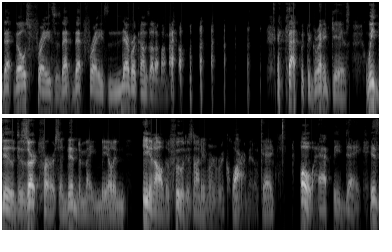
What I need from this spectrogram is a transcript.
that those phrases, that that phrase never comes out of my mouth. In fact, with the grandkids, we do dessert first and then the main meal, and eating all the food is not even a requirement, okay? Oh, happy day. It's,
